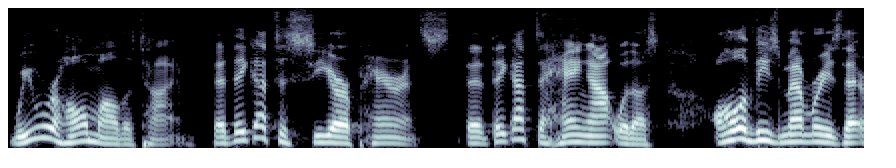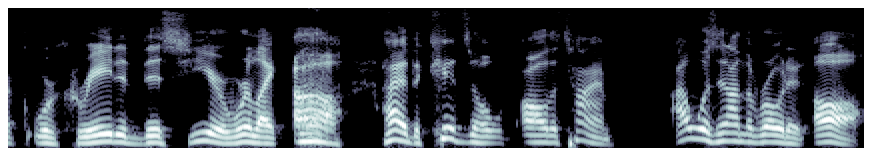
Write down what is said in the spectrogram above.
we were home all the time, that they got to see our parents, that they got to hang out with us. All of these memories that were created this year, we're like, oh, I had the kids all, all the time. I wasn't on the road at all.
